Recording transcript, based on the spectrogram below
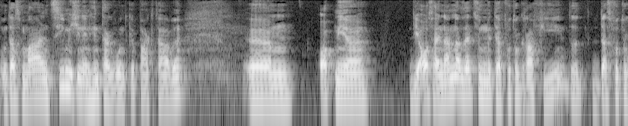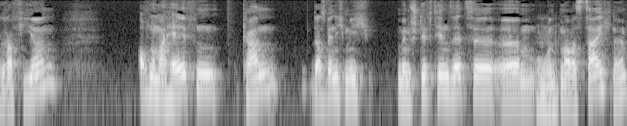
und das Malen ziemlich in den Hintergrund gepackt habe, ähm, ob mir die Auseinandersetzung mit der Fotografie, das Fotografieren auch nochmal helfen kann, dass wenn ich mich mit dem Stift hinsetze ähm, mhm. und mal was zeichne,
